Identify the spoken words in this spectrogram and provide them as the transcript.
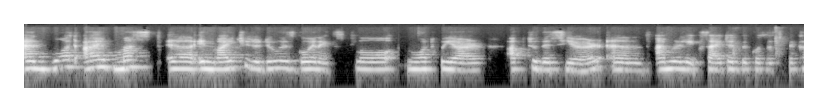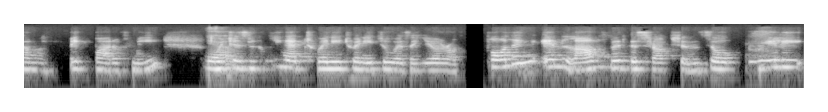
And what I must uh, invite you to do is go and explore what we are up to this year. And I'm really excited because it's become a big part of me, yeah. which is looking at 2022 as a year of falling in love with disruption. So really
